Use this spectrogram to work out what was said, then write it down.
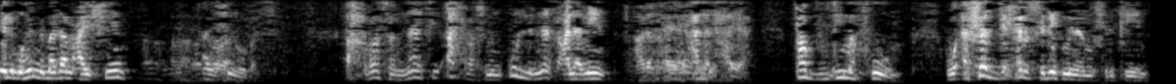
المهم ما دام عايشين عايشين وبس أحرص الناس أحرص من كل الناس على مين؟ على الحياة. على الحياة. طب ودي مفهوم. وأشد حرص ليه من المشركين.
